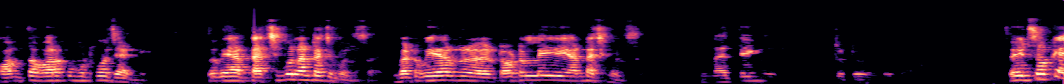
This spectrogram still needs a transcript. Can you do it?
కొంతవరకు ముట్టుకోవచ్చండి so they are touchable untouchables but we are totally untouchables. Nothing to do so it's okay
